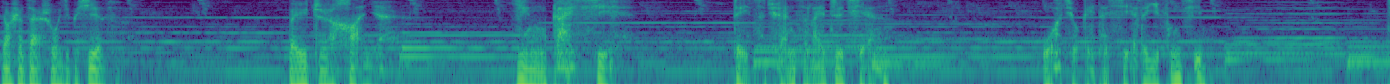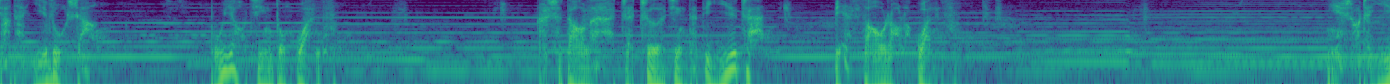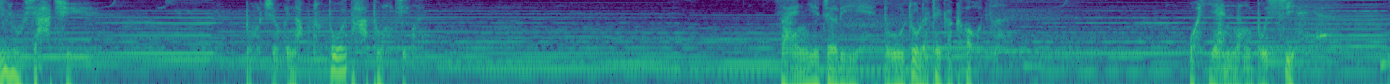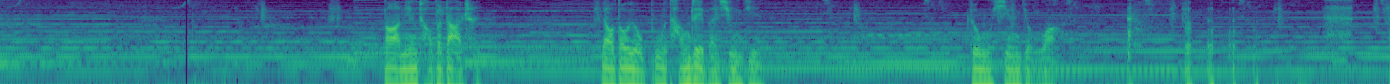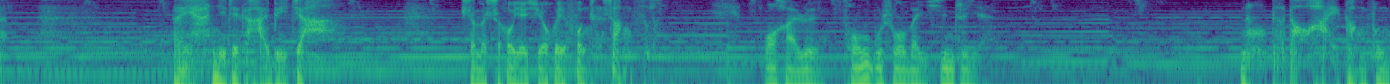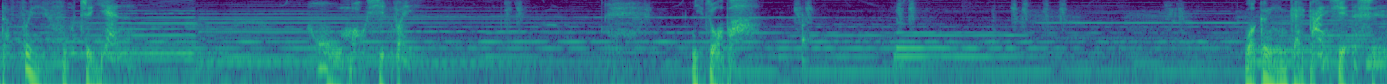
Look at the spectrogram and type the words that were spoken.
要是再说一个谢字，卑职汗颜。应该谢。这次犬子来之前，我就给他写了一封信，叫他一路上不要惊动官府。可是到了这浙境的第一站，便骚扰了官府。你说这一路下去，不知会闹出多大动静来。在你这里堵住了这个口子，我焉能不谢呀？大明朝的大臣。要都有步堂这般胸襟，中兴有望。哎呀，你这个海笔家，什么时候也学会奉承上司了？我海瑞从不说违心之言。能得到海刚峰的肺腑之言，胡某欣慰。你坐吧。我更应该感谢的是，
